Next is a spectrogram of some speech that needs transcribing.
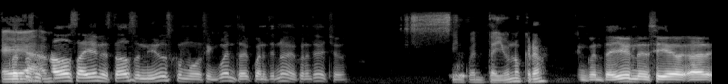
Eh, ¿Cuántos a- estados hay en Estados Unidos? Como 50, 49, 48. 51, creo. 51, sí. a.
